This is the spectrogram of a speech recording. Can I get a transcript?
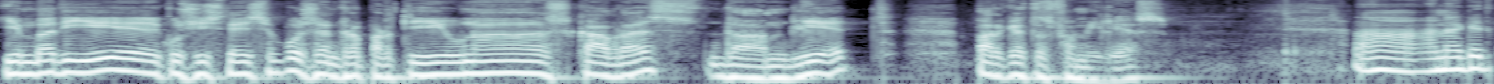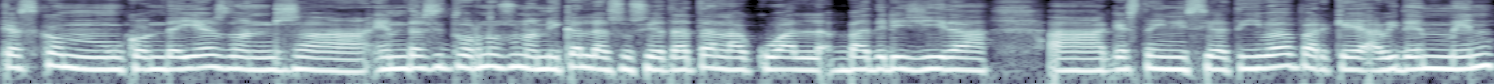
i em va dir que consisteix pues, en repartir unes cabres amb llet per a aquestes famílies Uh, en aquest cas, com, com deies, doncs, uh, hem de situar-nos una mica en la societat en la qual va dirigida uh, aquesta iniciativa, perquè, evidentment,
